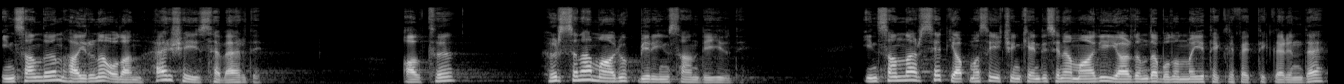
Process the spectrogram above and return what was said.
İnsanlığın hayrına olan her şeyi severdi. 6. Hırsına mağlup bir insan değildi. İnsanlar set yapması için kendisine mali yardımda bulunmayı teklif ettiklerinde,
